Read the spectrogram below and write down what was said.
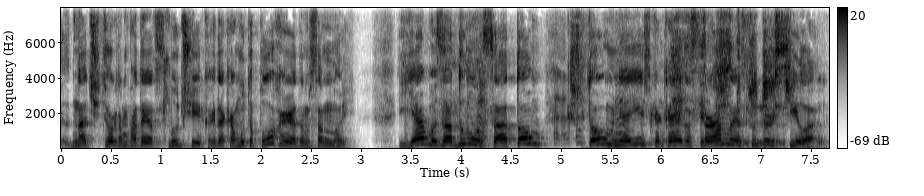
на четвертом подряд случае, когда кому-то плохо рядом со мной, я бы задумался о том, что у меня есть какая-то странная суперсила.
